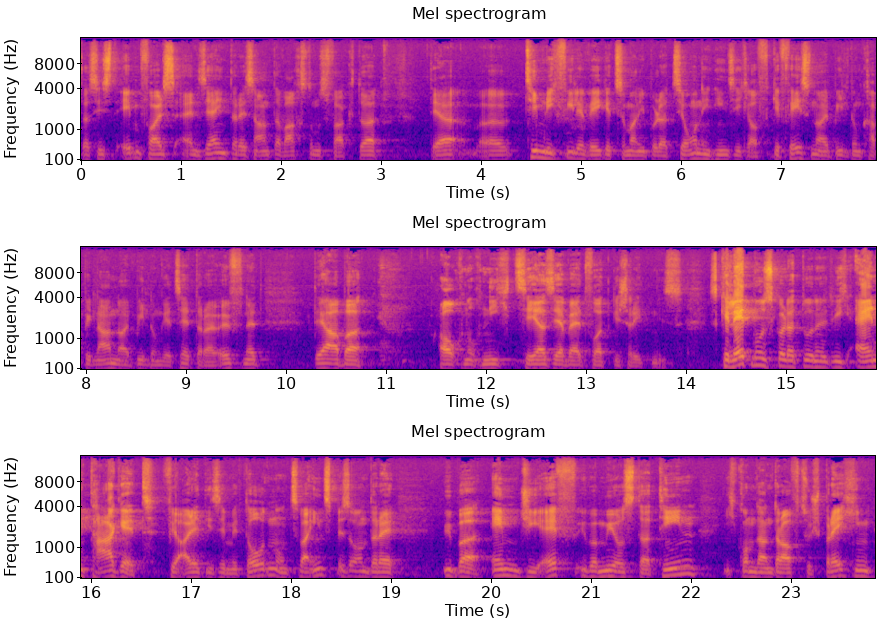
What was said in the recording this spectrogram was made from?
das ist ebenfalls ein sehr interessanter Wachstumsfaktor, der äh, ziemlich viele Wege zur Manipulation in Hinsicht auf Gefäßneubildung, Kapillarneubildung etc. eröffnet, der aber auch noch nicht sehr, sehr weit fortgeschritten ist. Skelettmuskulatur natürlich ein Target für alle diese Methoden und zwar insbesondere über MGF, über Myostatin. Ich komme dann darauf zu sprechen.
